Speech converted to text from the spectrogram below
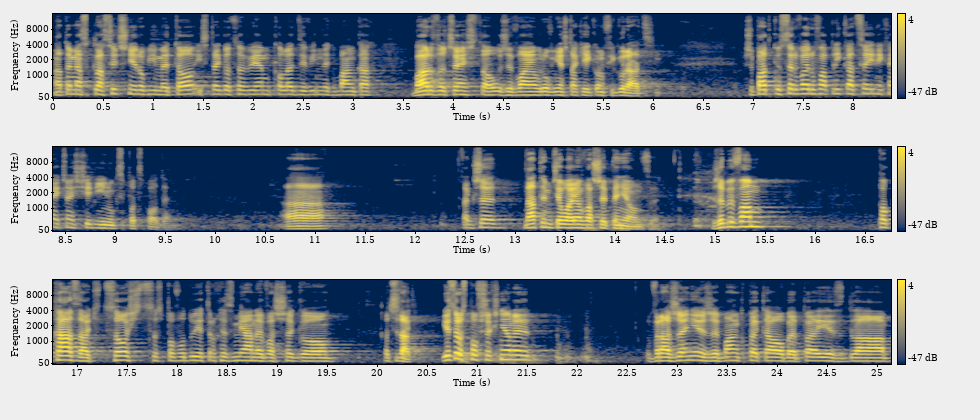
natomiast klasycznie robimy to i z tego co wiem, koledzy w innych bankach bardzo często używają również takiej konfiguracji. Przypadku serwerów aplikacyjnych najczęściej Linux pod spodem. A, także na tym działają Wasze pieniądze. Żeby Wam pokazać coś, co spowoduje trochę zmianę Waszego. Znaczy tak, jest rozpowszechnione wrażenie, że bank PKO BP jest dla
